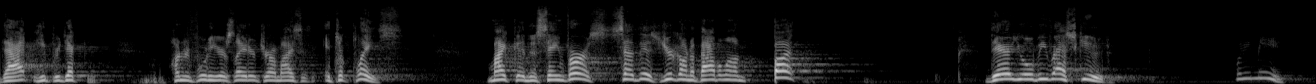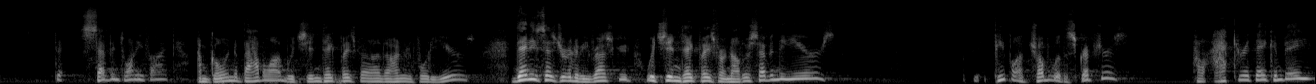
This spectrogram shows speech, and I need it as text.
That he predicted. 140 years later, Jeremiah says, it took place. Micah, in the same verse, said this You're going to Babylon, but there you will be rescued. What do you mean? 725? I'm going to Babylon, which didn't take place for another 140 years. Then he says you're going to be rescued, which didn't take place for another 70 years. People have trouble with the scriptures, how accurate they can be.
